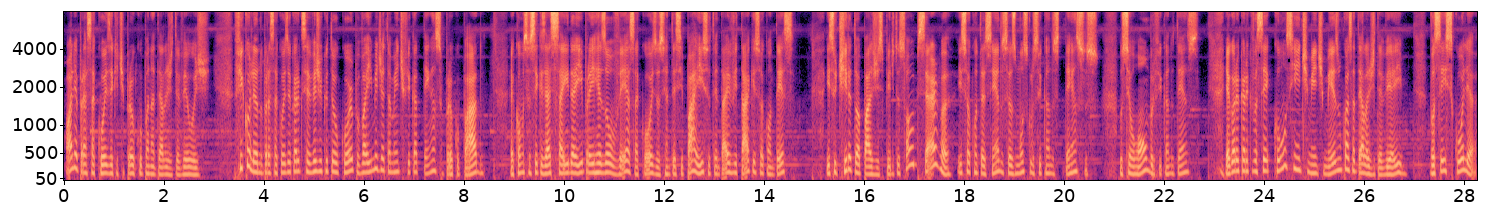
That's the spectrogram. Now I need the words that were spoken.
Olha para essa coisa que te preocupa na tela de TV hoje. Fica olhando para essa coisa, eu quero que você veja que o teu corpo vai imediatamente ficar tenso, preocupado. É como se você quisesse sair daí para ir resolver essa coisa, ou se antecipar isso, tentar evitar que isso aconteça. Isso tira a tua paz de espírito. Só observa isso acontecendo, seus músculos ficando tensos, o seu ombro ficando tenso. E agora eu quero que você conscientemente, mesmo com essa tela de TV aí, você escolha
